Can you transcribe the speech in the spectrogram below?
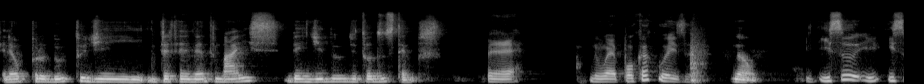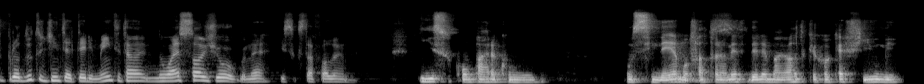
ele é o produto de entretenimento mais vendido de todos os tempos. É, não é pouca coisa. Não. Isso, isso produto de entretenimento, então não é só jogo, né? Isso que você está falando. Isso compara com o cinema, o faturamento dele é maior do que qualquer filme,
